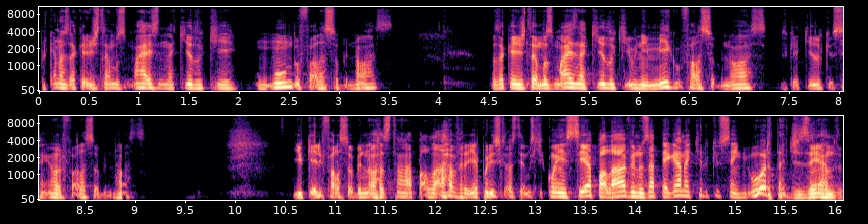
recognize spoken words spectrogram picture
Porque nós acreditamos mais naquilo que o mundo fala sobre nós. Nós acreditamos mais naquilo que o inimigo fala sobre nós do que aquilo que o Senhor fala sobre nós. E o que ele fala sobre nós está na palavra, e é por isso que nós temos que conhecer a palavra e nos apegar naquilo que o Senhor está dizendo.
